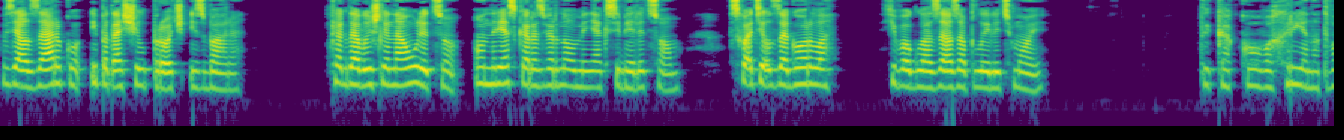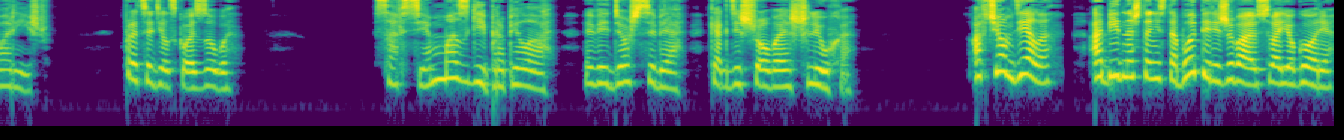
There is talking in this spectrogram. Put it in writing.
взял за руку и потащил прочь из бара. Когда вышли на улицу, он резко развернул меня к себе лицом, схватил за горло, его глаза заплыли тьмой. «Ты какого хрена творишь?» Процедил сквозь зубы. «Совсем мозги пропила. Ведешь себя, как дешевая шлюха». «А в чем дело? Обидно, что не с тобой переживаю свое горе».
